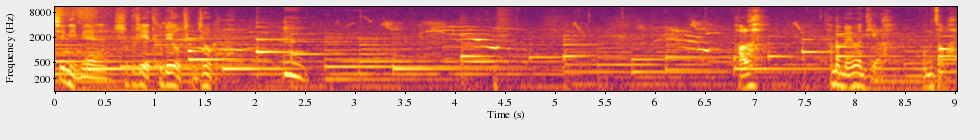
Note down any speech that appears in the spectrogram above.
心里面是不是也特别有成就感？嗯，好了，他们没问题了，我们走吧。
